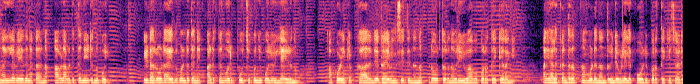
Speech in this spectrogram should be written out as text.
നല്ല വേദന കാരണം അവൾ അവിടെ തന്നെ ഇരുന്നു പോയി. ഇടറോഡായതുകൊണ്ട് തന്നെ അടുത്തങ്ങ് ഒരു പൂച്ചക്കുഞ്ഞു പോലും ഇല്ലായിരുന്നു. അപ്പോഴേക്കും കാറിന്റെ ഡ്രൈവിംഗ് സീറ്റിൽ നിന്നും ഡോർ തുറന്ന ഒരു യുവാവ് പുറത്തേക്ക് ഇറങ്ങി. അയാളെ കണ്ടതും നമ്മുടെ നന്ദുവിന്റെ ഉള്ളിലെ കോഴി പുറത്തേക്ക് ചാടി.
